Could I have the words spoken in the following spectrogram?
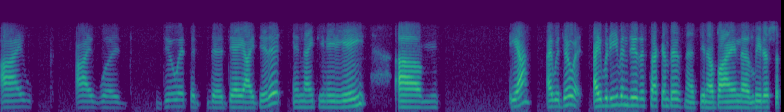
I I would do it the the day I did it in 1988. Um, yeah, I would do it. I would even do the second business, you know, buying the leadership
